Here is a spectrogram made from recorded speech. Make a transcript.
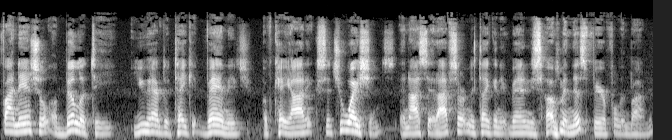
financial ability you have to take advantage of chaotic situations. And I said, I've certainly taken advantage of them in this fearful environment.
